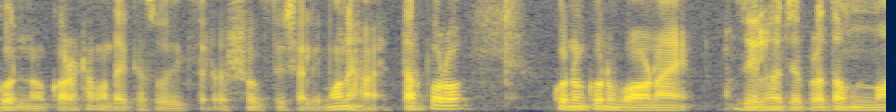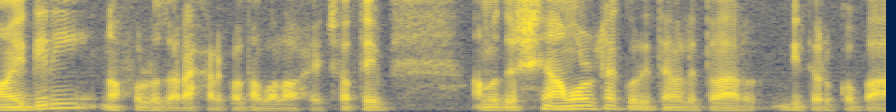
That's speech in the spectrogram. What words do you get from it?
গণ্য করাটা আমাদের কাছে অধিকতর শক্তিশালী মনে হয়। তারপরও কোনো কোনো বর্ণায় জিলহজের প্রথম নয় দিনই নফল রোজা রাখার কথা বলা হয়। অতএব আমাদের সে আমলটা করি তাহলে তো আর বিতর্ক বা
